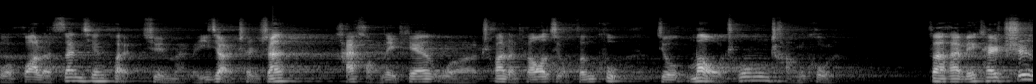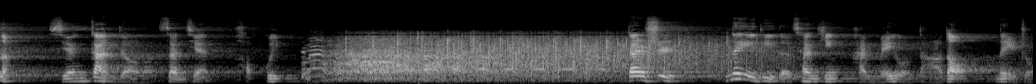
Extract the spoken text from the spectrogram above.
我花了三千块去买了一件衬衫。还好那天我穿了条九分裤，就冒充长裤了。饭还没开吃呢，先干掉了三千，好贵。但是内地的餐厅还没有达到那种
